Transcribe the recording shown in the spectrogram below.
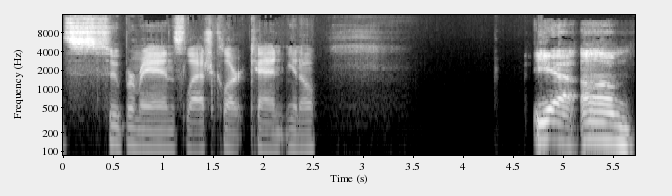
Superman slash Clark Kent? You know. Yeah. Um.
